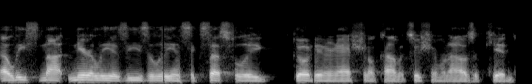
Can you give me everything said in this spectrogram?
at least not nearly as easily and successfully, go to international competition when I was a kid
